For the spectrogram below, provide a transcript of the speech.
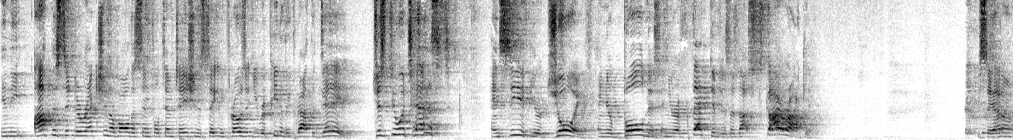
in the opposite direction of all the sinful temptations Satan throws at you repeatedly throughout the day. Just do a test and see if your joy and your boldness and your effectiveness does not skyrocket. You say, I don't,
